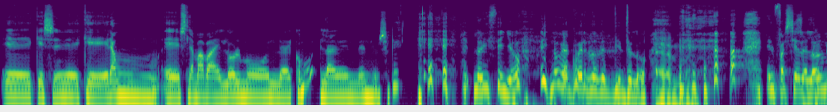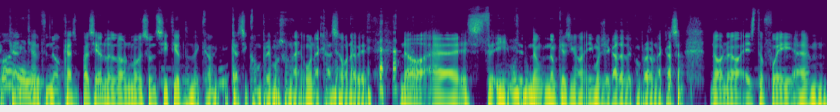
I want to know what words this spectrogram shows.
eh, que, se, que era un. Eh, se llamaba El Olmo. El, ¿Cómo? El, el, no sé qué. Lo hice yo y no me acuerdo del título. Um, el Paseo del Olmo. Ca, ca, el... No, Paseo del Olmo es un sitio donde casi compremos una, una casa una vez. No, uh, es, y no, nunca hemos llegado a comprar una casa. No, no, esto fue. Um,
